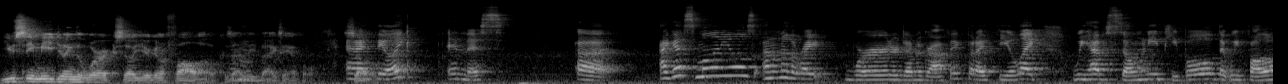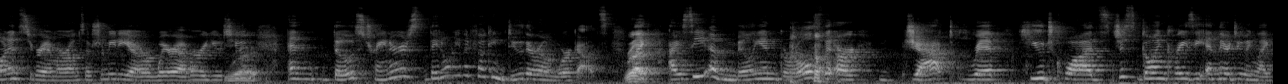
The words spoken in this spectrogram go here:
you see me doing the work, so you're gonna follow because I lead by example. and so I feel like in this, uh, I guess millennials, I don't know the right word or demographic, but I feel like we have so many people that we follow on Instagram or on social media or wherever, YouTube, Right. and those trainers, they don't even fucking do their own workouts. Right. Like, I see a million girls that are jacked, rip, huge quads, just going crazy, and they're doing like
